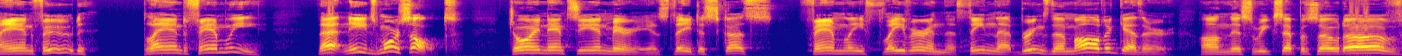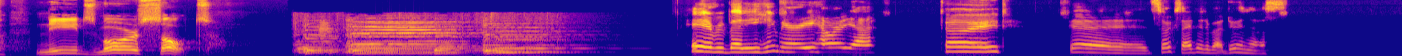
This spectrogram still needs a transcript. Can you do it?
bland food, bland family that needs more salt. Join Nanci and Mary as they discuss family flavor and the theme that brings them all together on this week's episode of Needs More Salt. Hey everybody. Hey Mary, how are ya? Good. Good. So excited about doing this.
